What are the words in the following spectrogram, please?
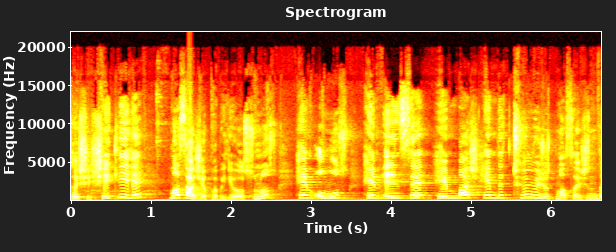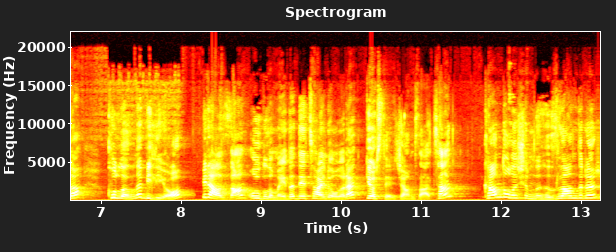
taşı şekliyle masaj yapabiliyorsunuz. Hem omuz, hem ense, hem baş, hem de tüm vücut masajında kullanılabiliyor. Birazdan uygulamayı da detaylı olarak göstereceğim zaten. Kan dolaşımını hızlandırır.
